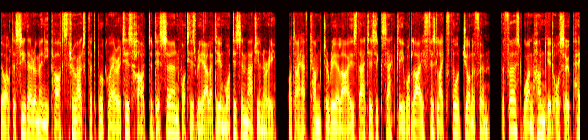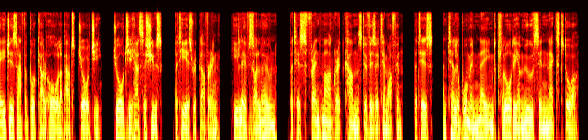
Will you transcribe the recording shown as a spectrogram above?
Dr. C. There are many parts throughout that book where it is hard to discern what is reality and what is imaginary, but I have come to realize that is exactly what life is like for Jonathan. The first 100 or so pages of the book are all about Georgie. Georgie has issues, but he is recovering. He lives alone, but his friend Margaret comes to visit him often. That is, until a woman named Claudia moves in next door.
